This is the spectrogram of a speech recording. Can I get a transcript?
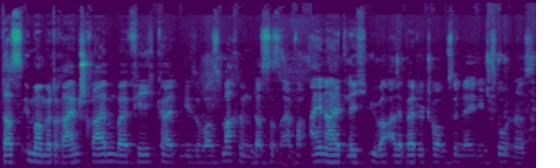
das immer mit reinschreiben bei Fähigkeiten, die sowas machen, dass das einfach einheitlich über alle Battletomes in der Edition ist.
